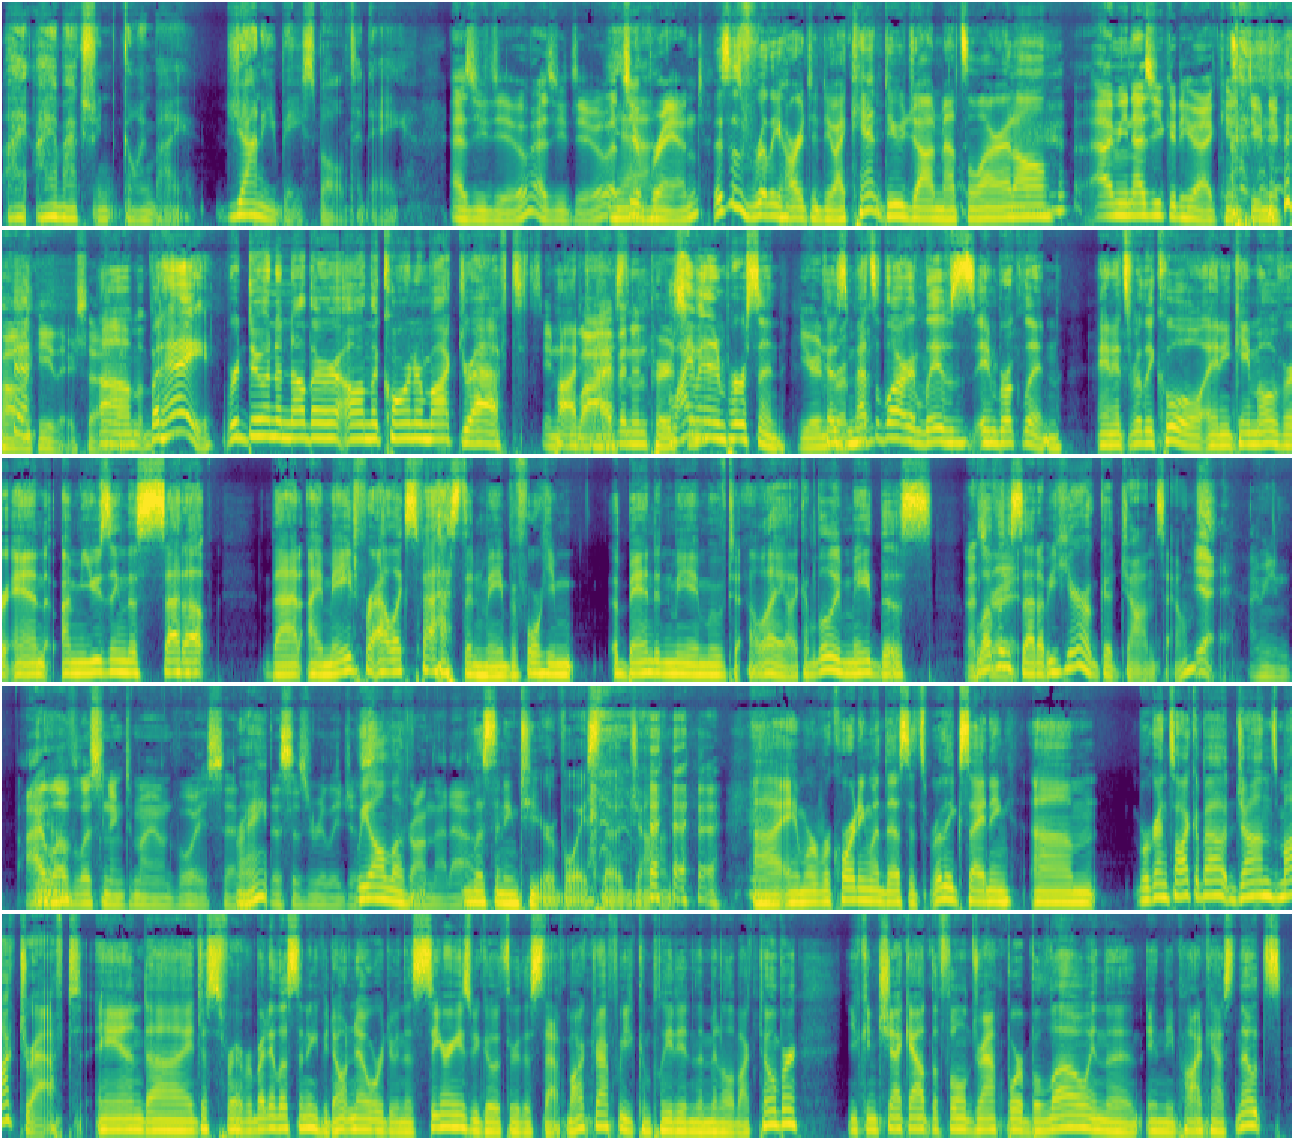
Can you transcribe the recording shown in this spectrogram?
I I am actually going by Johnny Baseball today. As you do, as you do. That's Yeah. your brand. This is really hard to do. I can't do John Metzelaar at all. I mean, as you could hear, I can't do Nick Pollack either. So Um, but hey, we're doing another on the corner mock draft In- podcast. live and in person? Live and in person. Because? Metzelaar lives in Brooklyn, and it's really cool. And he came over, and I'm using this setup that I made for Alex Fast and me before he abandoned me and moved to LA. Like I literally made this That's lovely right. setup. You hear how good John sounds. yeah, I mean, I love listening to my own voice. And Right? This is really just we all love drawn that out. listening to your voice though john uh, and we're recording with this it's really exciting um, we're going to talk about john's mock draft and uh, just for everybody listening if you don't know we're doing this series we go through the staff mock draft we completed in the middle of october you can check out the full draft board below in the in the podcast notes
